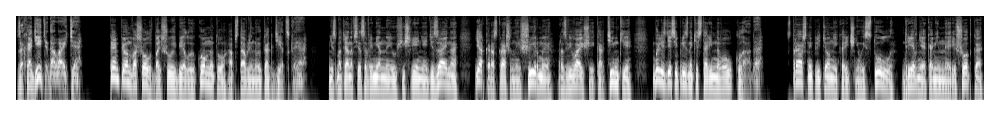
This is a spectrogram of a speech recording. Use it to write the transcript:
Заходите давайте». Кэмпион вошел в большую белую комнату, обставленную как детская. Несмотря на все современные ухищрения дизайна, ярко раскрашенные ширмы, развивающие картинки, были здесь и признаки старинного уклада — Страшный плетеный коричневый стул, древняя каминная решетка,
